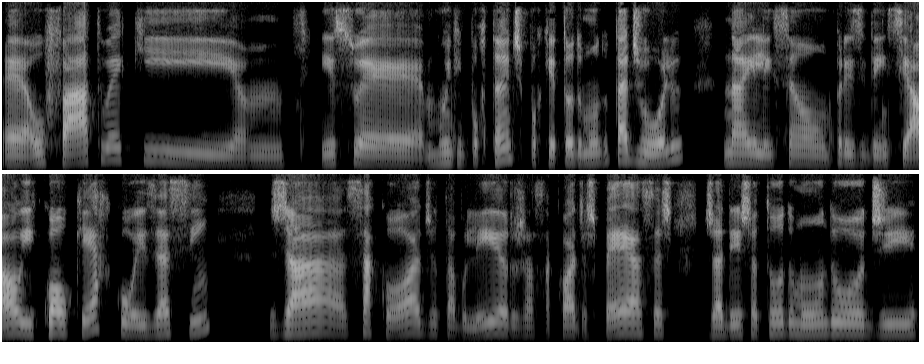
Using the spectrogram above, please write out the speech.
É, o fato é que hum, isso é muito importante, porque todo mundo está de olho na eleição presidencial e qualquer coisa assim já sacode o tabuleiro, já sacode as peças, já deixa todo mundo de,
